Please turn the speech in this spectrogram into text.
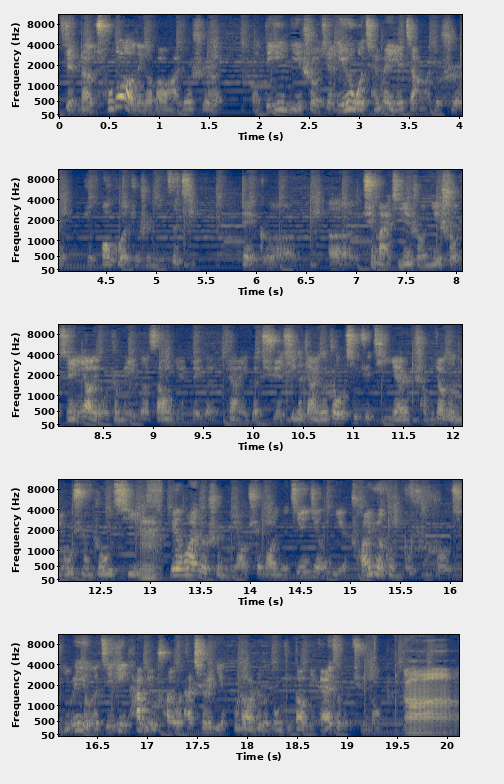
简单粗暴的一个方法就是，呃，第一，你首先，因为我前面也讲了，就是就包括就是你自己这个呃去买基金的时候，你首先要有这么一个三五年这个这样一个学习的这样一个周期去体验什么叫做牛熊周期。嗯。另外就是你要确保你的基金经理也穿越过牛熊周期，因为有的基金他没穿越，他其实也不知道这个东西到底该怎么去弄啊。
